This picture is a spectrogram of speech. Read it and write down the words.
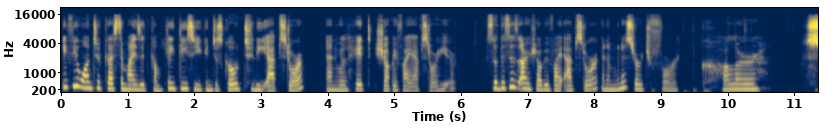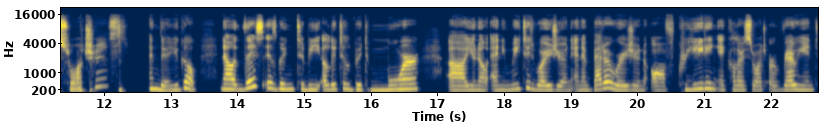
If you want to customize it completely, so you can just go to the App Store and we'll hit Shopify App Store here. So this is our Shopify App Store, and I'm gonna search for color swatches, and there you go. Now this is going to be a little bit more uh, you know, animated version and a better version of creating a color swatch or variant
